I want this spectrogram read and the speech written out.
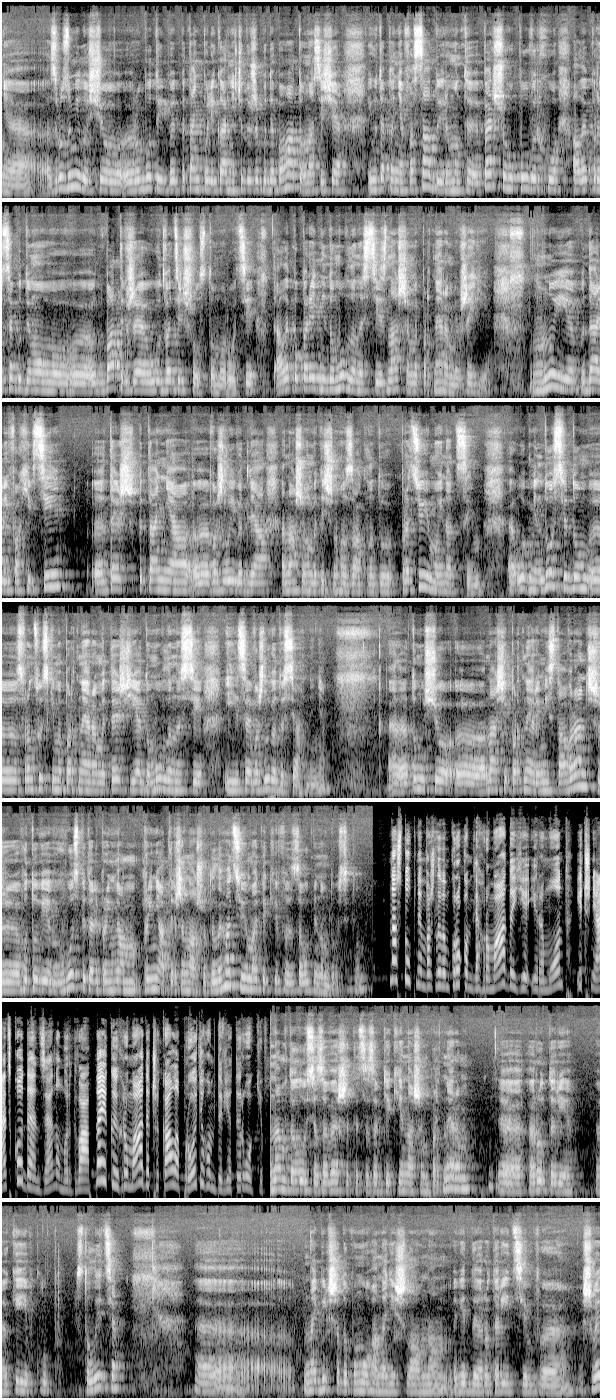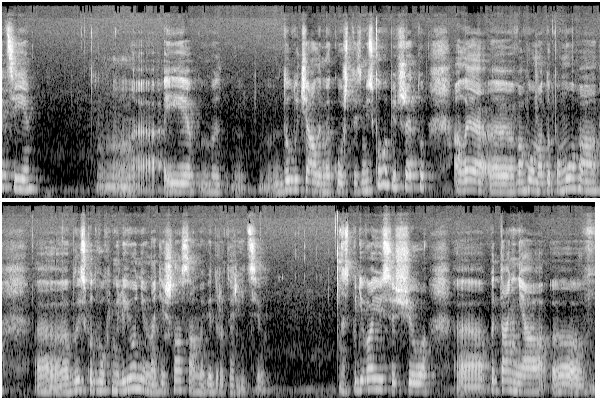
Е, Зрозуміло, що роботи і питань по лікарні ще дуже буде багато. У нас ще і утеплення фасаду, і ремонт першого поверху, але про це будемо е, дбати вже у 26-му році. Але попередні домовленості з нашими партнерами вже є. Ну і далі фахівці. Е, Теж питання е, важливе для нашого медичного закладу. Працюємо і над цим. Е, Обмін досвідом з французькими партнерами теж є домовленості, і це важливе досягнення. Тому що наші партнери міста Авранж е, готові в госпіталь прийняти вже нашу делегацію медиків за обміном досвідом. Наступним важливим кроком для громади є і ремонт Ічнянського ДНЗ номер 2 на який громада чекала протягом 9 років. Нам вдалося завершити це завдяки нашим партнерам е, Ротарі е, Київ Клуб Столиця. Е, Найбільша допомога надійшла нам від ротарійців Швеції. І долучали ми кошти з міського бюджету, але е, вагома допомога е, близько 2 мільйонів надійшла саме від ротарійців. Сподіваюся, що е, питання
